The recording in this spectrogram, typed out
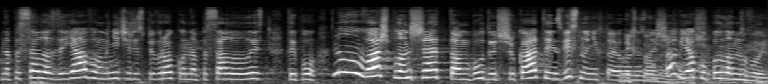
написала заяву. Мені через півроку написали лист, типу, ну ваш планшет там будуть шукати. І звісно, ніхто його Ніхто не не знайшов. буде я купила шукати. новий.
